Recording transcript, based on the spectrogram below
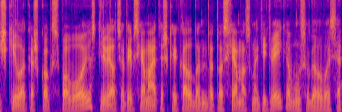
iškyla kažkoks pavojus. Ir vėl čia taip schematiškai kalbant, bet tos schemas matyti veikia mūsų galvose.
